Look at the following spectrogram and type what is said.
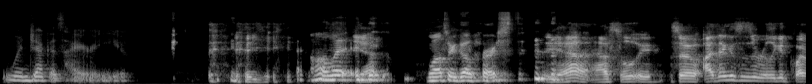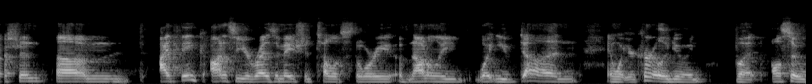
when JECA's hiring you? I'll let yeah. Walter go first. yeah, absolutely. So I think this is a really good question. Um, I think honestly, your resume should tell a story of not only what you've done and what you're currently doing, but also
